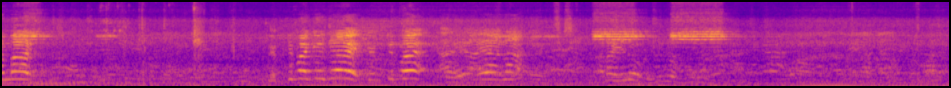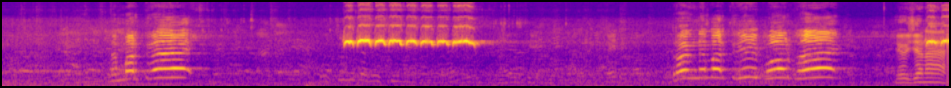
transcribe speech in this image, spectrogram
Number. 55 KJ, 55. Ayah, ayah anak. Anak hidup. Nomor 3. Rang nomor 3, 4, 5. Yo, Jana.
